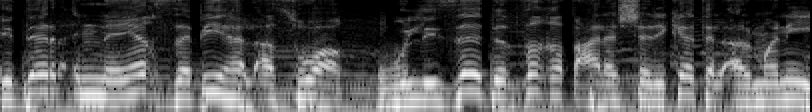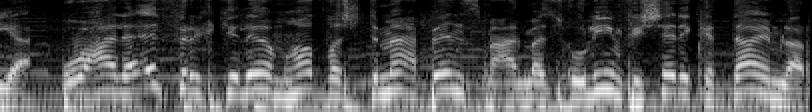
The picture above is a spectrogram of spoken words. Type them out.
قدر انه يغزى بها الأسواق واللي زاد الضغط على الشركات الألمانية. وعلى إثر الكلام هذا اجتمع بنز مع المسؤولين في شركة دايملر.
